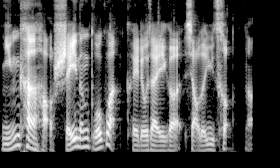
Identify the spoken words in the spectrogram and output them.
您看好谁能夺冠？可以留下一个小的预测啊，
